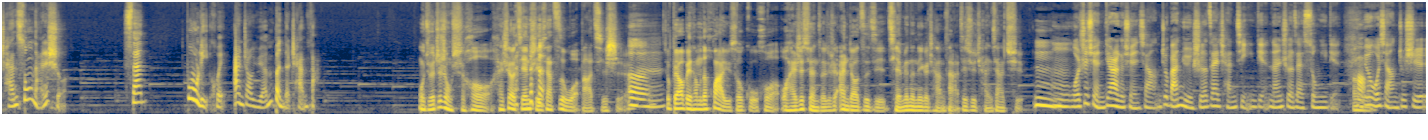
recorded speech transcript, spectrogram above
缠松男蛇。三，不理会，按照原本的缠法。我觉得这种时候还是要坚持一下自我吧。其实，嗯，就不要被他们的话语所蛊惑。我还是选择就是按照自己前面的那个缠法继续缠下去。嗯嗯，我是选第二个选项，就把女蛇再缠紧一点，男蛇再松一点。好，因为我想就是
